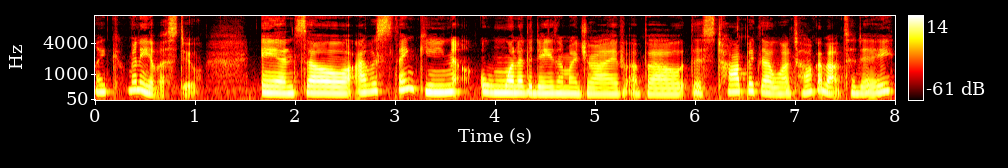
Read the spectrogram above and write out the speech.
like many of us do. And so I was thinking one of the days on my drive about this topic that I want to talk about today.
